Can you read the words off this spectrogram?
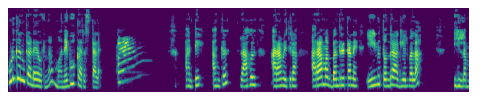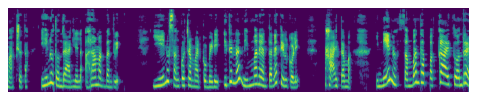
ಹುಡುಗನ ಕಡೆಯವ್ರನ್ನ ಮನೆಗೂ ಕರೆಸ್ತಾಳೆ. ಆಂಟಿ, ಅಂಕಲ್, ರಾಹುಲ್, ಆರಾಮಿದ್ದೀರಾ? ಆರಾಮಾಗಿ ಬಂದ್ರಿ ತಾನೆ, ಏನು ತೊಂದರೆ ಆಗ್ಲಿಲ್ವಲ್ಲ? ಇಲ್ಲಮ್ಮ ಅಕ್ಷತಾ, ಏನು ತೊಂದರೆ ಆಗ್ಲಿಲ್ಲ, ಆರಾಮಾಗಿ ಬಂದ್ವಿ. ಏನು ಸಂಕೋಚ ಮಾಡ್ಕೋಬೇಡಿ, ಇದನ್ನ ನಿಮ್ಮನೆ ಅಂತಾನೆ ತಿಳ್ಕೊಳ್ಳಿ. ಆಯ್ತಮ್ಮ, ಇನ್ನೇನು ಸಂಬಂಧ ಪಕ್ಕ ಆಯ್ತು ಅಂದ್ರೆ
